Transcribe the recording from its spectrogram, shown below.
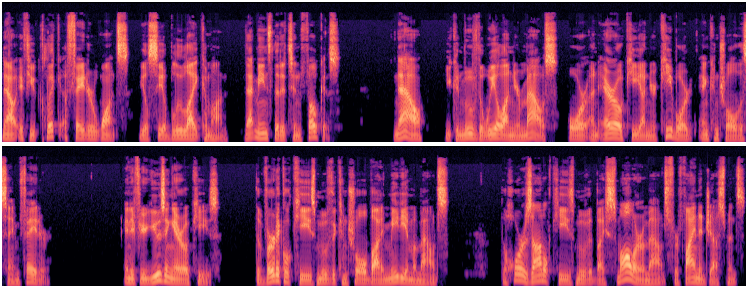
Now, if you click a fader once, you'll see a blue light come on. That means that it's in focus. Now, you can move the wheel on your mouse or an arrow key on your keyboard and control the same fader. And if you're using arrow keys, the vertical keys move the control by medium amounts, the horizontal keys move it by smaller amounts for fine adjustments,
